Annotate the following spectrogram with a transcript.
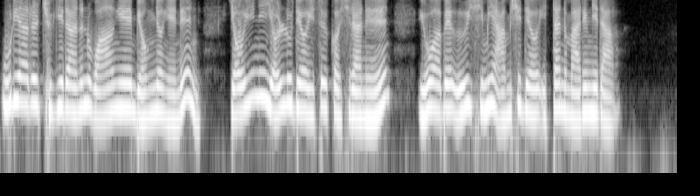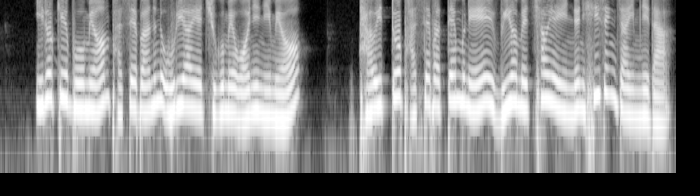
우리아를 죽이라는 왕의 명령에는 여인이 연루되어 있을 것이라는 요압의 의심이 암시되어 있다는 말입니다. 이렇게 보면 바세바는 우리아의 죽음의 원인이며 다윗도 바세바 때문에 위험에 처해 있는 희생자입니다.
